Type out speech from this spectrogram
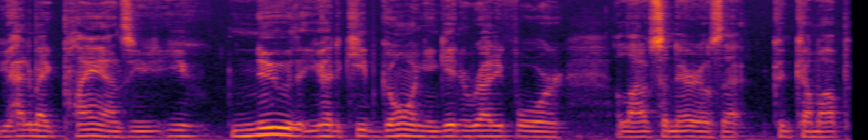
you had to make plans. You you knew that you had to keep going and getting ready for a lot of scenarios that could come up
